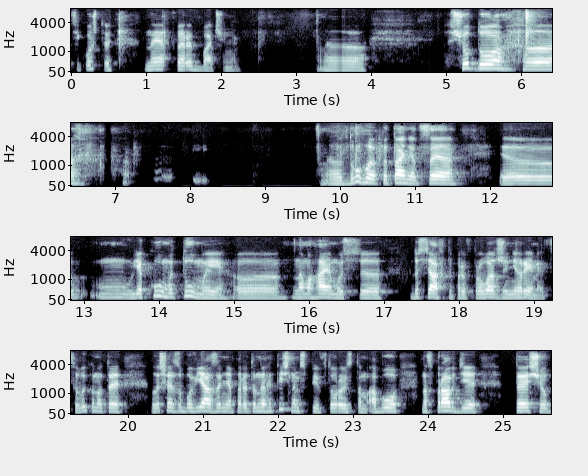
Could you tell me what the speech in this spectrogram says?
ці кошти не передбачені. Щодо другого питання, це яку мету ми намагаємось досягти при впровадженні ремі? Це виконати лише зобов'язання перед енергетичним співтовариством, або насправді те, що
